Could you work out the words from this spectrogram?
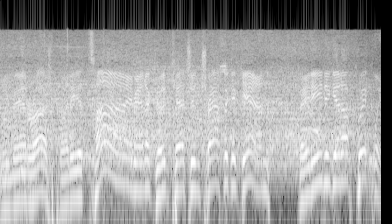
Three-man rush, plenty of time, and a good catch in traffic again. They need to get up quickly.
